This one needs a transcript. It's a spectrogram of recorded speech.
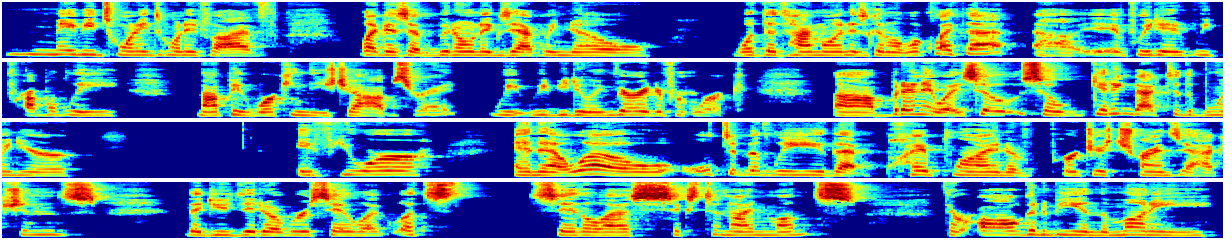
maybe 2025. Like I said, we don't exactly know what the timeline is going to look like that. Uh, if we did, we'd probably not be working these jobs, right? We, would be doing very different work. Uh, but anyway, so, so getting back to the point here, if you're an LO, ultimately that pipeline of purchase transactions that you did over, say, like, let's say the last six to nine months, they're all going to be in the money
